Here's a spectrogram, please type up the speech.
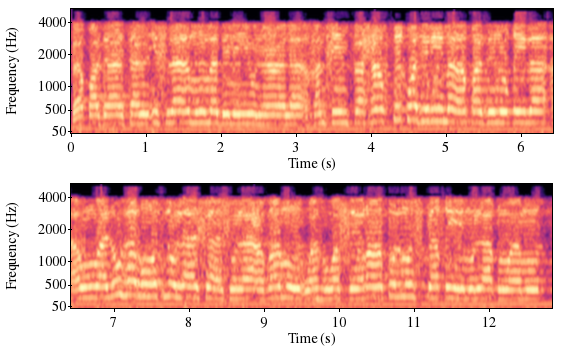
فقد أتى الإسلام مبني على خمس فحقق وادر ما قد نقل. أولها الركن الأساس الأعظم وهو الصراط المستقيم الأقوم.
